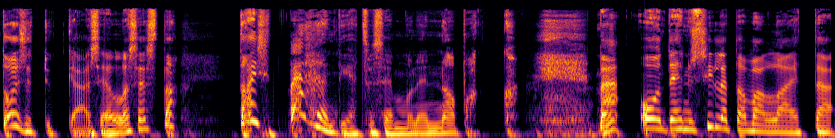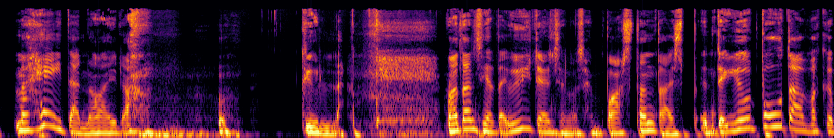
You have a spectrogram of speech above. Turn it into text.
Toiset tykkää sellaisesta. Tai sitten vähän, tiedätkö, semmoinen napakka. Mä oon tehnyt sillä tavalla, että mä heitän aina kyllä. Mä otan sieltä yhden sellaisen pastan, tai puhutaan vaikka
